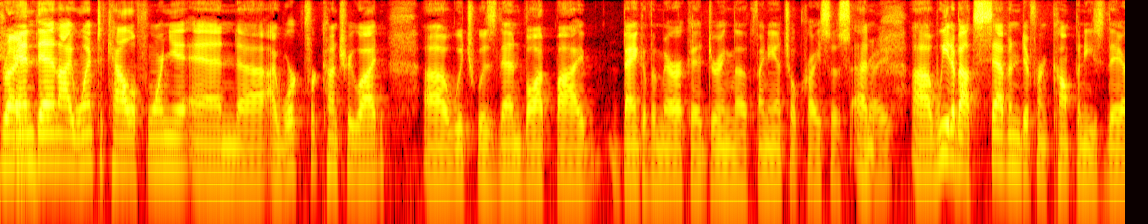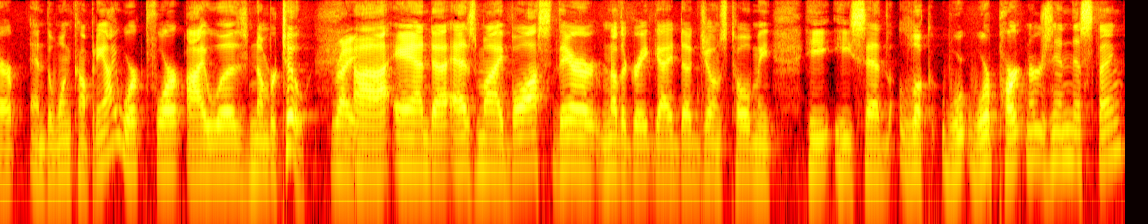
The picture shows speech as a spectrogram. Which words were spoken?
Right. And then I went to California and uh, I worked for Countrywide, uh, which was then bought by Bank of America during the financial crisis. And right. uh, we had about seven different companies there. And the one company I worked for, I was number two. Right. Uh, and uh, as my boss there, another great guy, Doug Jones, told me, he, he said, Look, we're, we're partners in this thing,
